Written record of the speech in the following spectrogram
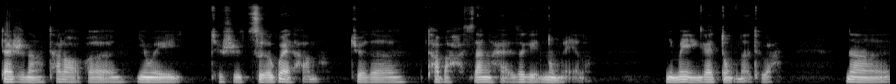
但是呢，他老婆因为就是责怪他嘛，觉得他把三个孩子给弄没了，你们也应该懂的，对吧？那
